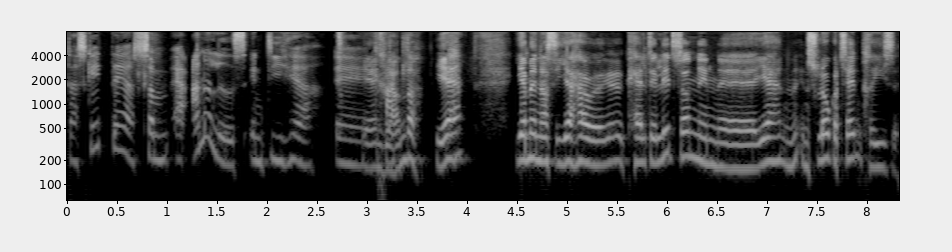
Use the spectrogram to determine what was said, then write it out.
der skete der, som er anderledes end de her øh, Ja, krak? de andre. Ja. ja. Jamen altså, jeg har jo kaldt det lidt sådan en, øh, ja, en, en sluk- og tænd-krise.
